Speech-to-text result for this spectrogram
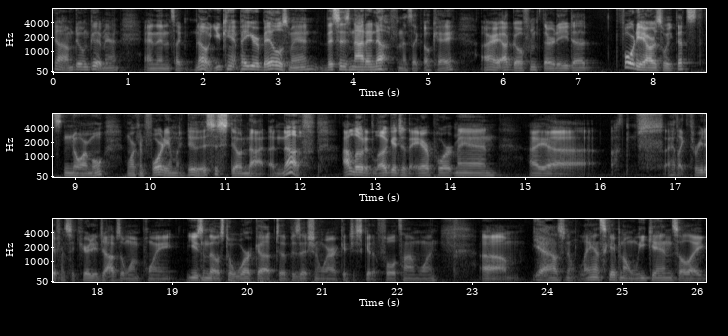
Yeah, I'm doing good, man." And then it's like, "No, you can't pay your bills, man. This is not enough." And it's like, "Okay, all right, I'll go from 30 to 40 hours a week. That's that's normal. I'm working 40. I'm like, dude, this is still not enough. I loaded luggage at the airport, man. I uh, I had like three different security jobs at one point, using those to work up to a position where I could just get a full time one. Um, yeah, I was doing landscaping on weekends, so like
